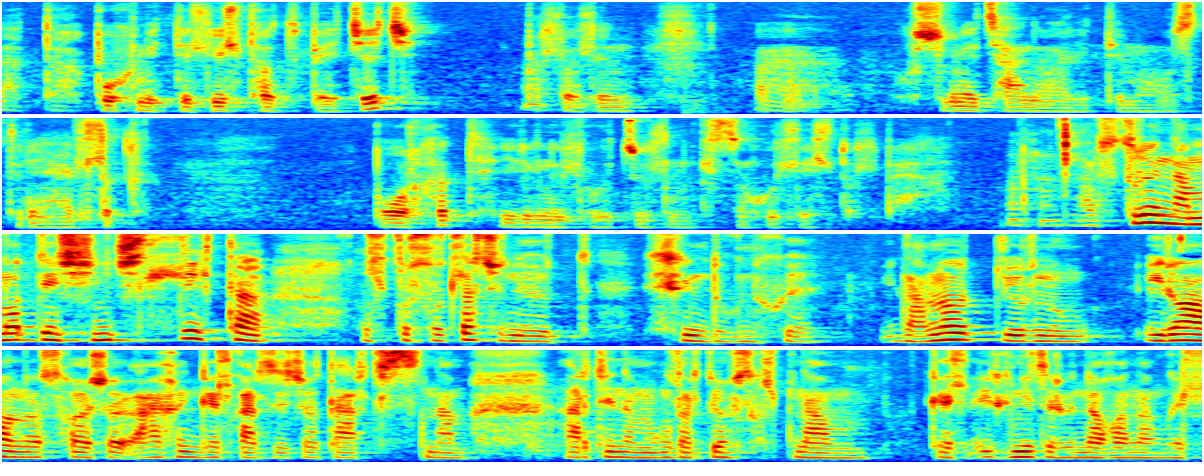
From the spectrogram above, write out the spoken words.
одоо бүх мэдээлэл тод байж ээж болвол энэ өшгөний цаана байгаа гэдэг юм уу? Улс төрийн авилга буурахад эрг нөлөө үзүүлнэ гэсэн хүлээлт бол байна. Улс төрийн намуудын шинжилгээг та улс төр судлаачны хувьд хэрхэн дүгнэх вэ? Намнууд ер нь 90 оноос хойш анх ингээл гарч иж одоо арчилсан нам, ардын нам, Монгол ардын өсгөлт нам гэл иргэний зэрэг ногоо нам гэл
